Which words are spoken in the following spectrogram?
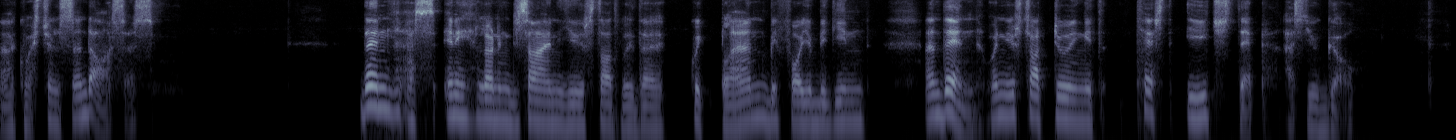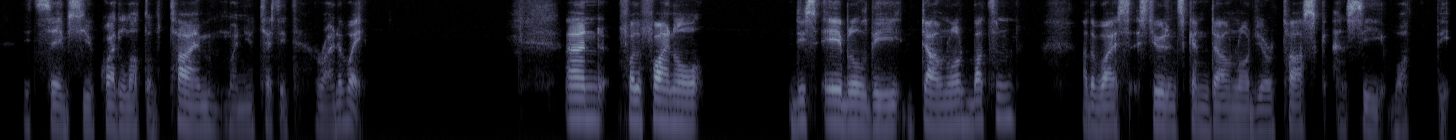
uh, questions and answers. Then, as any learning design, you start with a quick plan before you begin. And then, when you start doing it, test each step as you go. It saves you quite a lot of time when you test it right away. And for the final, disable the download button. Otherwise, students can download your task and see what the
